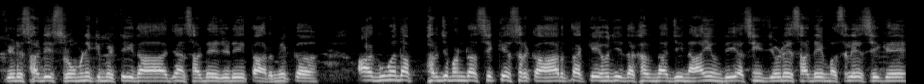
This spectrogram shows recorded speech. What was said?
ਜਿਹੜੇ ਸਾਡੀ ਸ਼੍ਰੋਮਣੀ ਕਮੇਟੀ ਦਾ ਜਾਂ ਸਾਡੇ ਜਿਹੜੇ ਧਾਰਮਿਕ ਆਗੂਆਂ ਦਾ ਫਰਜ਼ ਬਣਦਾ ਸੀ ਕਿ ਸਰਕਾਰ ਤੱਕ ਇਹੋ ਜੀ ਦਖਲਅੰਦਾਜ਼ੀ ਨਾ ਹੀ ਹੁੰਦੀ। ਅਸੀਂ ਜਿਹੜੇ ਸਾਡੇ ਮਸਲੇ ਸੀਗੇ,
